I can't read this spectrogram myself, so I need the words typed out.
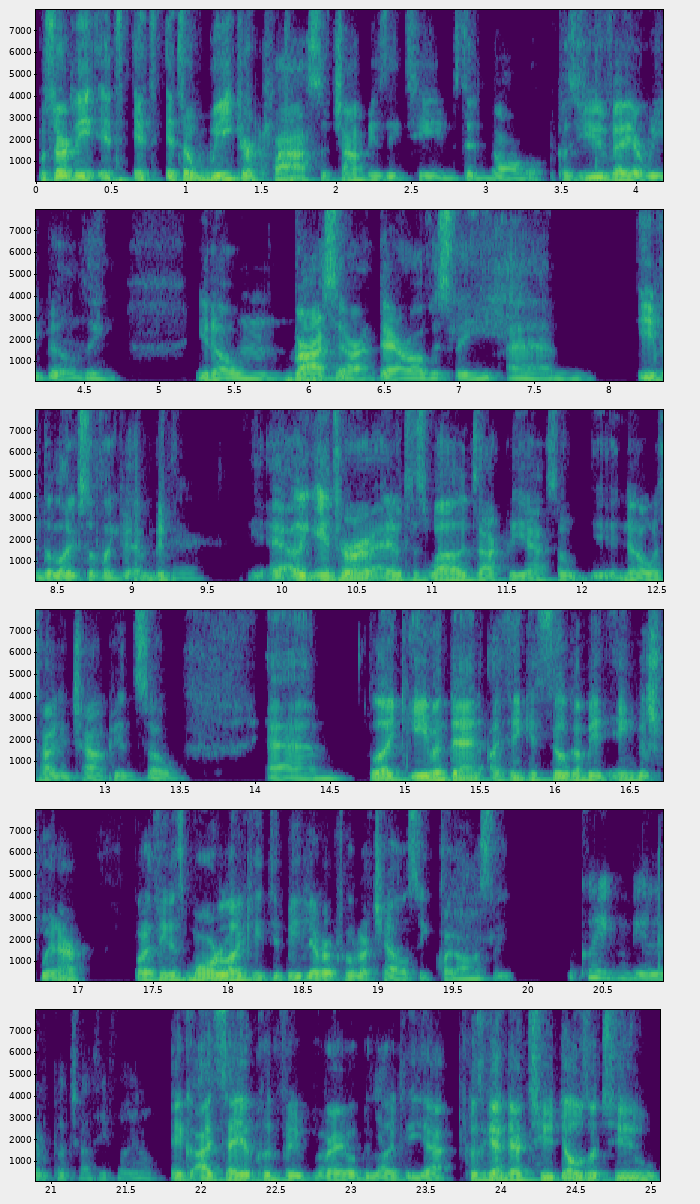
but certainly it's it's it's a weaker class of Champions League teams than normal because Juve are rebuilding. You know, Mm. Barca aren't there, obviously. Um, even the likes of like um, like Inter are out as well, exactly. Yeah, so you know, Italian champions. So, um, like even then, I think it's still going to be an English winner, but I think it's more likely to be Liverpool or Chelsea. Quite honestly, It could even be a Liverpool Chelsea final. it, I'd say it could be very well be likely. Yeah, because again, they're two; those are two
